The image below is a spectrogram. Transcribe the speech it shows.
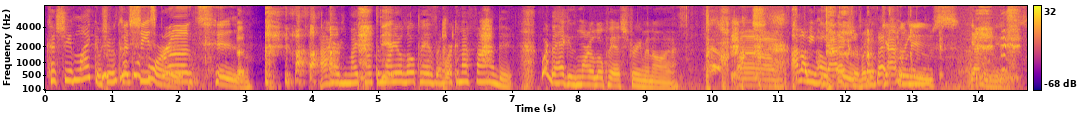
Cause she liked him. She was Because looking she sprung too. I heard you might talk to Mario Lopez, and where can I find it? Where the heck is Mario Lopez streaming on? Um, I know he holds hosts extra, but is that Yahoo stream? News. Yahoo News.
